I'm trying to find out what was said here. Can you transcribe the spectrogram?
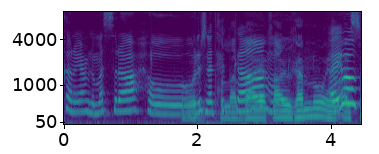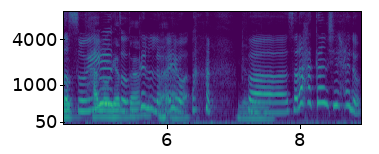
كانوا يعملوا مسرح و... ولجنة حكام يطلعوا يغنوا أيوه تصويت وكله أيوه. فصراحة كان شيء حلو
